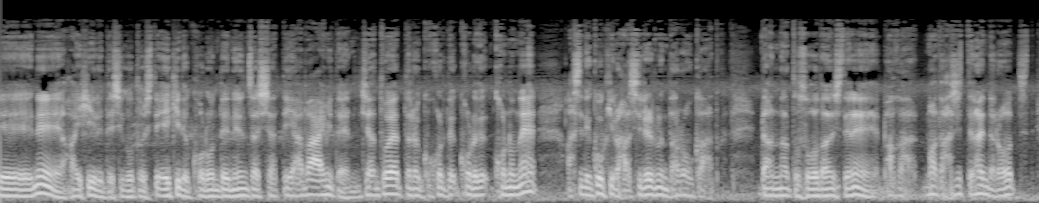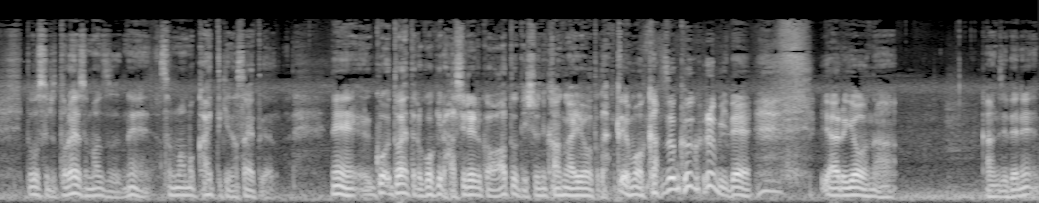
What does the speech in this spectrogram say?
でね、ハイヒールで仕事して駅で転んで捻挫しちゃってやばいみたいな。じゃあどうやったらここで、これ、このね、足で5キロ走れるんだろうかとか、旦那と相談してね、バカ、まだ走ってないんだろうってどうする？とりあえずまずね、そのまま帰ってきなさいとか。ねどうやったら5キロ走れるかは後で一緒に考えようとかって、もう家族ぐるみでやるような感じでね、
